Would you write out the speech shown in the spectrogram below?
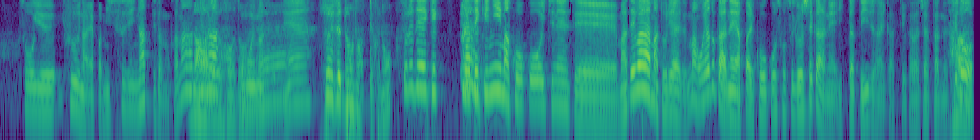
うそういう風なやっぱ道筋になってたのかなっていうのは思いますよね。それでどうなっていくの？それで結果的に、まあ、高校1年生までは、まあ、とりあえず、まあ、親とかはね、やっぱり高校卒業してからね、行ったっていいじゃないかっていう形だったんですけど、はい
